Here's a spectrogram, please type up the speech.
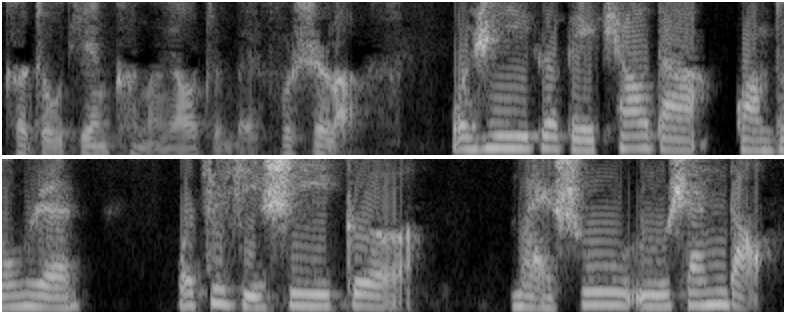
可周天可能要准备复试了。我是一个北漂的广东人，我自己是一个买书如山倒，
